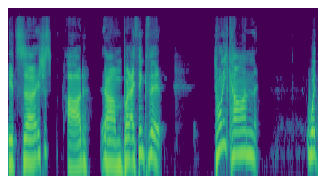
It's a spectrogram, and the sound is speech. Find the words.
it's uh it's just odd. Um but I think that Tony Khan what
